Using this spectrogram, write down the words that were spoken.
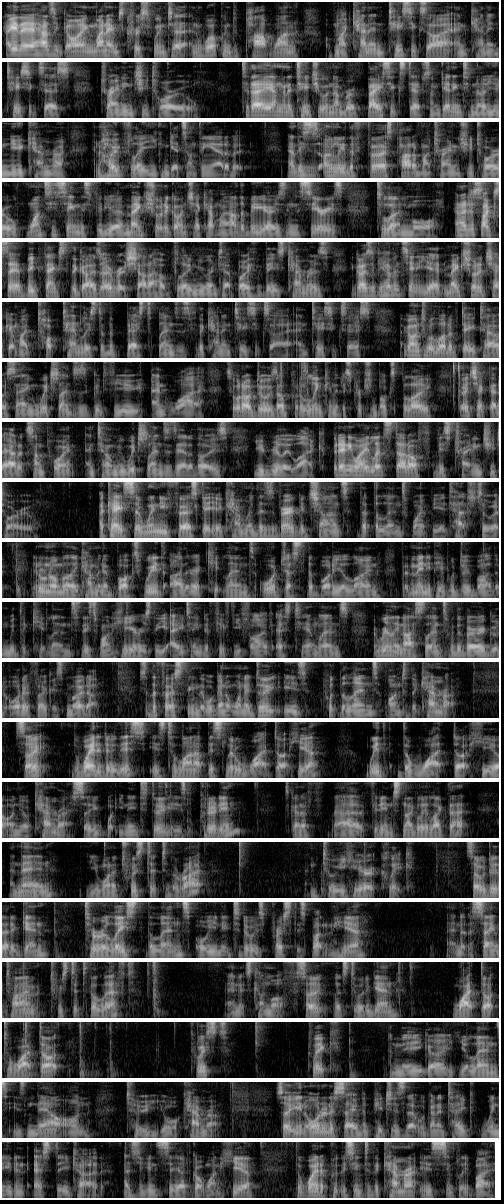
Hey there, how's it going? My name's Chris Winter and welcome to part one of my Canon T6i and Canon T6s training tutorial. Today I'm going to teach you a number of basic steps on getting to know your new camera and hopefully you can get something out of it. Now this is only the first part of my training tutorial. Once you've seen this video, make sure to go and check out my other videos in the series to learn more. And I'd just like to say a big thanks to the guys over at Shutterhub for letting me rent out both of these cameras. And guys, if you haven't seen it yet, make sure to check out my top 10 list of the best lenses for the Canon T6i and T6s. I go into a lot of detail saying which lenses are good for you and why. So what I'll do is I'll put a link in the description box below. Go check that out at some point and tell me which lenses out of those you'd really like. But anyway, let's start off this training tutorial. Okay, so when you first get your camera, there's a very good chance that the lens won't be attached to it. It'll normally come in a box with either a kit lens or just the body alone, but many people do buy them with the kit lens. This one here is the 18 to 55 STM lens, a really nice lens with a very good autofocus motor. So the first thing that we're going to want to do is put the lens onto the camera. So the way to do this is to line up this little white dot here with the white dot here on your camera. So what you need to do is put it in, it's going to uh, fit in snugly like that, and then you want to twist it to the right until you hear it click. So we'll do that again. To release the lens, all you need to do is press this button here and at the same time twist it to the left and it's come off. So let's do it again. White dot to white dot, twist, click, and there you go. Your lens is now on to your camera. So in order to save the pictures that we're going to take, we need an SD card. As you can see, I've got one here. The way to put this into the camera is simply by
